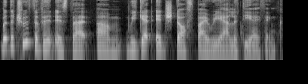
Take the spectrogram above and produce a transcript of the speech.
But the truth of it is that um, we get edged off by reality, I think.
